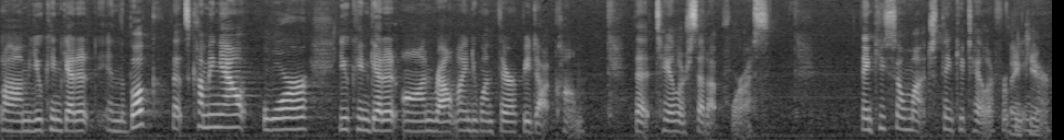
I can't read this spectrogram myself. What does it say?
um, you can get it in the book that's coming out, or you can get it on Route91Therapy.com that Taylor set up for us. Thank you so much. Thank you, Taylor, for Thank being you. here.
